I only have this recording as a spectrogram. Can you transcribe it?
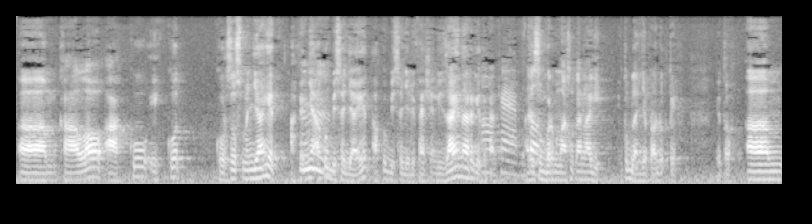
em, kalau aku ikut kursus menjahit, akhirnya aku bisa jahit, aku bisa jadi fashion designer gitu kan. Oke, Ada betul. sumber pemasukan lagi, itu belanja produktif gitu. Em,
